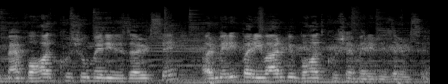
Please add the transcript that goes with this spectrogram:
मैं बहुत खुश हूँ मेरी रिज़ल्ट से और मेरी परिवार भी बहुत खुश है मेरे रिज़ल्ट से।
